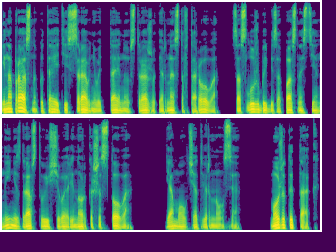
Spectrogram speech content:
И напрасно пытаетесь сравнивать тайную стражу Эрнеста II со службой безопасности ныне здравствующего Ренорка VI. Я молча отвернулся. Может и так.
